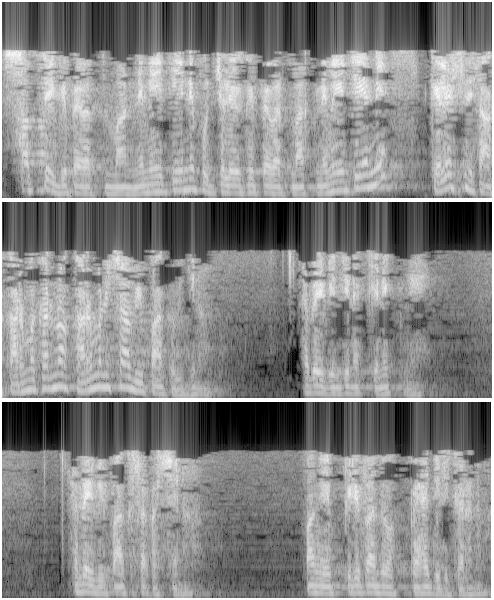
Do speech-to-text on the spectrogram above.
සත්‍යයේ පැවැත්මක් නෙමෙයි තියෙන්නේ පුජ්‍යලයේ පැවැත්මක් නෙමෙයි තියෙන්නේ කෙලෙස් නිසා කර්ම කරනවා කර්ම නිසා විපාක විඳිනවා. හැබැයි විඳින කෙනෙක් නෑ. හැබැයි විපාක සකස් වෙනවා. මම ඒ පිළිබඳව පැහැදිලි කරනවා.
